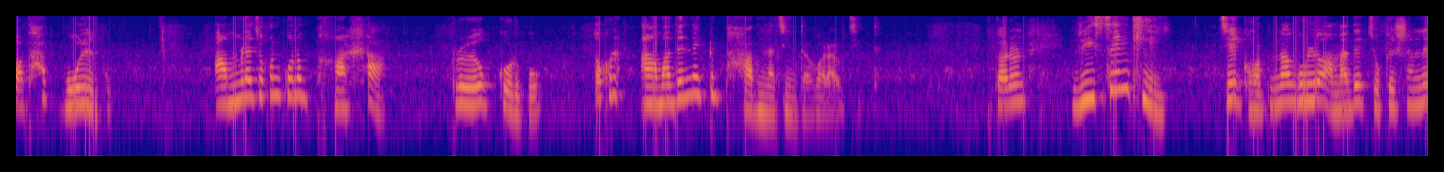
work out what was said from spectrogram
কথা বলব আমরা যখন কোনো ভাষা প্রয়োগ করব, তখন আমাদের না একটু ভাবনা চিন্তা করা উচিত। কারণ রিসেন্টলি যে ঘটনাগুলো আমাদের চোখের সামনে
